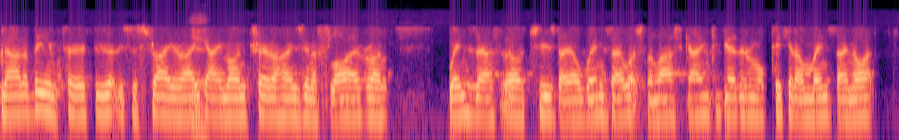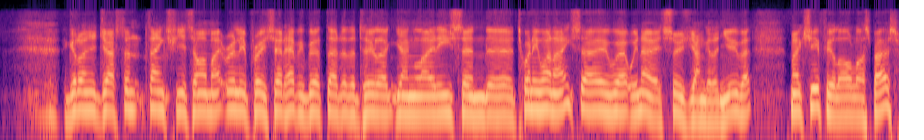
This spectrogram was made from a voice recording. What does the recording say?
No, it'll be in Perth. We've got this Australia A yeah. game on. Trevor Hohns going to fly over on Wednesday or Tuesday or Wednesday. Watch the last game together, and we'll pick it on Wednesday night. Good on you, Justin. Thanks for your time, mate. Really appreciate it. Happy birthday to the two young ladies. And uh, 21, eh? So uh, we know Sue's younger than you, but makes you feel old, I suppose.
